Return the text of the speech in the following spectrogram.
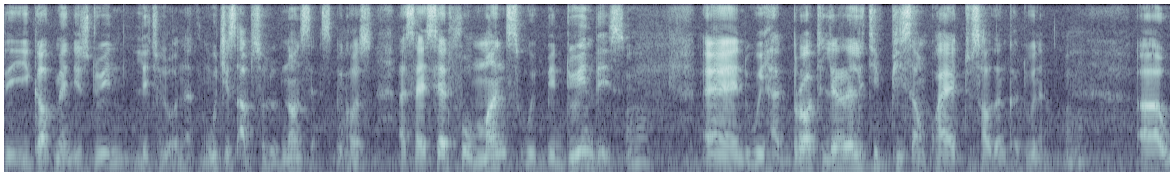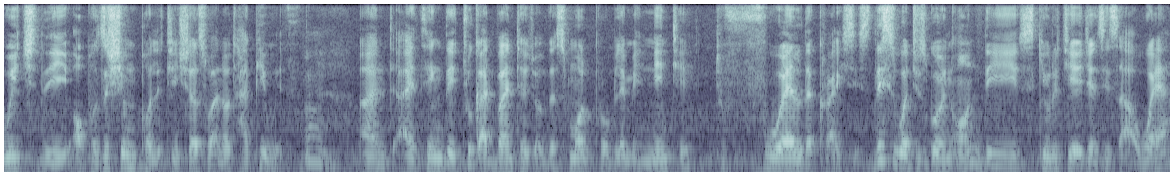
the government is doing little or nothing, which is absolute nonsense. Because, mm-hmm. as I said, for months we've been doing this, mm-hmm. and we had brought relative peace and quiet to southern Kaduna. Uh, which the opposition politicians were not happy with. And I think they took advantage of the small problem in Ninte to fuel the crisis. This is what is going on. The security agencies are aware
